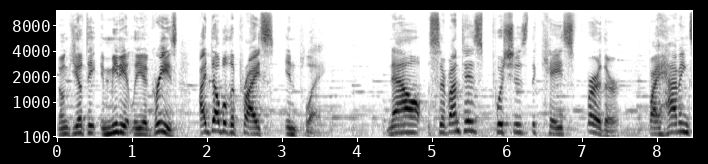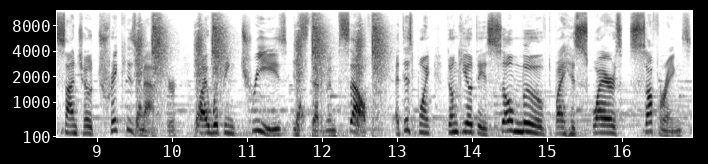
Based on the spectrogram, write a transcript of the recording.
Don Quixote immediately agrees. I double the price in play. Now, Cervantes pushes the case further by having Sancho trick his master by whipping trees instead of himself. At this point, Don Quixote is so moved by his squire's sufferings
